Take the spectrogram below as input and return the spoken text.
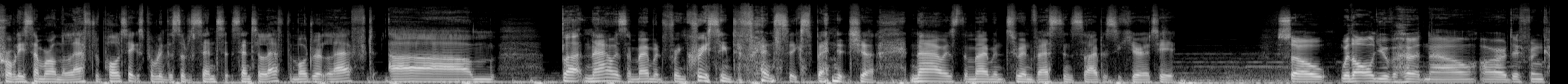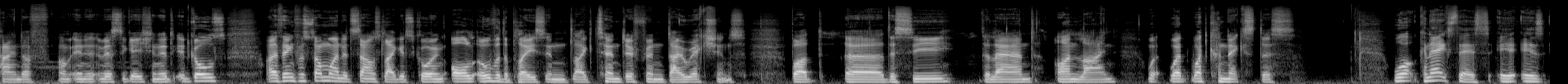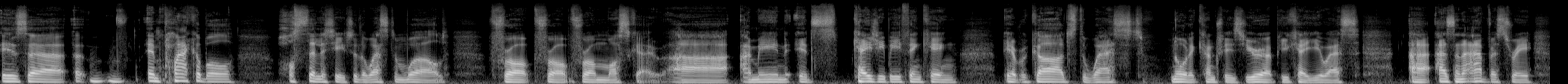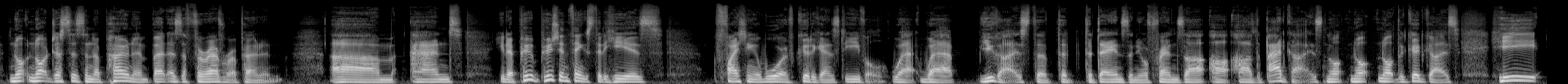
probably somewhere on the left of politics, probably the sort of center, center left, the moderate left. Um, but now is a moment for increasing defense expenditure. Now is the moment to invest in cybersecurity. So, with all you've heard now, our different kind of um, investigation, it, it goes. I think for someone, it sounds like it's going all over the place in like ten different directions. But uh, the sea, the land, online, what what what connects this? What connects this is is a, a implacable hostility to the Western world from from from Moscow. Uh, I mean, it's KGB thinking. It regards the West, Nordic countries, Europe, UK, US, uh, as an adversary, not not just as an opponent, but as a forever opponent. Um, and you know, Putin thinks that he is fighting a war of good against evil, where where you guys, the, the, the Danes and your friends are, are, are the bad guys, not not not the good guys. He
